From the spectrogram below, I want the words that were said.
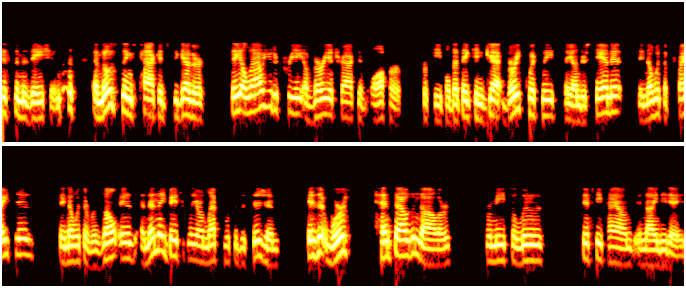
systemization. and those things packaged together, they allow you to create a very attractive offer for people that they can get very quickly. They understand it. They know what the price is. They know what the result is. And then they basically are left with the decision. Is it worth $10,000 for me to lose 50 pounds in 90 days?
